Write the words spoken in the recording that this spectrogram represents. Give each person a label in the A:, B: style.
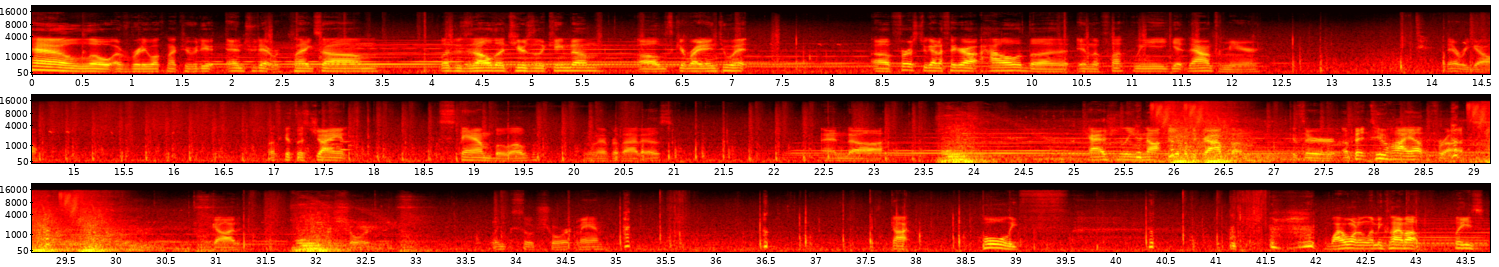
A: Hello everybody, welcome back to a video, and today we're playing some Legend of Zelda Tears of the Kingdom. Uh, let's get right into it. Uh, first we gotta figure out how the, in the fuck we get down from here. There we go. Let's get this giant Stambulb, whatever that is. And, uh, casually not be able to grab them, because they're a bit too high up for us. God. We're short. Link's so short, man. God. Holy Why won't it let me climb up? Please.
